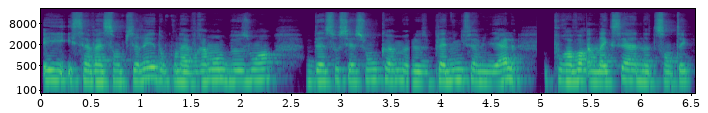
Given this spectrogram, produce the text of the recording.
Et, ça va s'empirer. Donc, on a vraiment besoin d'associations comme le planning familial pour avoir un accès à notre santé.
